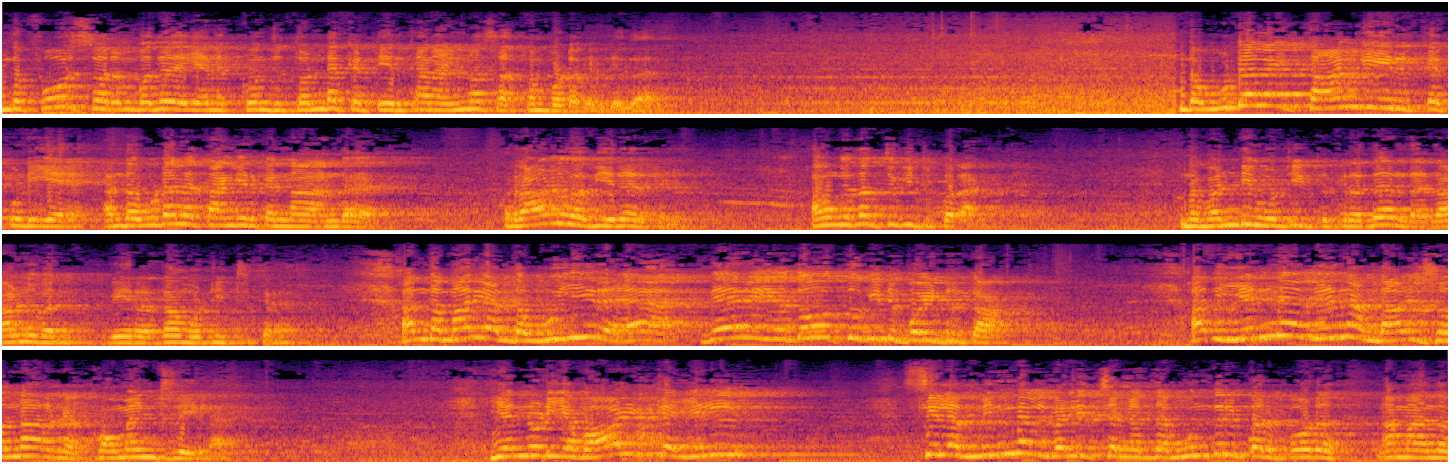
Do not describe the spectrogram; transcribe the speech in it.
இந்த ஃபோர்ஸ் வரும்போது எனக்கு கொஞ்சம் தொண்டை கட்டி இருக்கா நான் இன்னும் சத்தம் போட வேண்டியதா இந்த உடலை தாங்கி இருக்கக்கூடிய அந்த உடலை தாங்கி இருக்க அந்த ராணுவ வீரர்கள் அவங்க தான் தூக்கிட்டு போறாங்க. இந்த வண்டி ஓட்டிட்டு இருக்கிறது அந்த ராணுவ வீரர் தான் ஓட்டிட்டு இருக்கிறார். அந்த மாதிரி அந்த உயிரை வேற ஏதோ தூக்கிட்டு போயிட்டு இருக்கான். அது என்னதுன்னு அந்த ஆள் சொன்னாருங்க கொமெண்ட்ரியில என்னுடைய வாழ்க்கையில் சில மின்னல் வெளிச்சங்கள் இந்த முந்திரி பருப்போடு நம்ம அந்த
